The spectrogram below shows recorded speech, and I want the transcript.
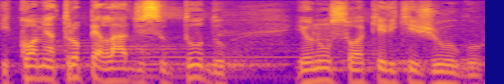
e come atropelado isso tudo. Eu não sou aquele que julgo,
